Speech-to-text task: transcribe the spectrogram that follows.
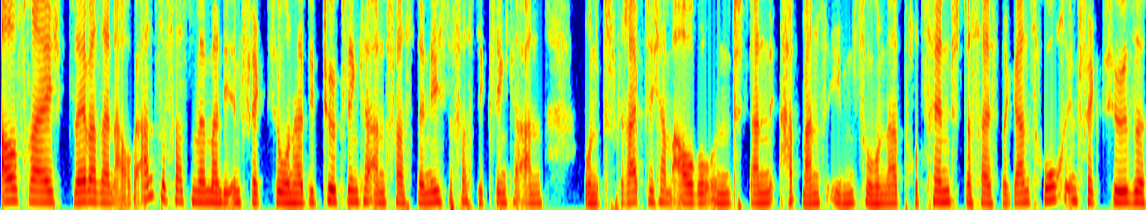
ausreicht, selber sein Auge anzufassen, wenn man die Infektion hat, die Türklinke anfasst, der nächste fasst die Klinke an und reibt sich am Auge und dann hat man es eben zu 100 Prozent. Das heißt, eine ganz hochinfektiöse,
